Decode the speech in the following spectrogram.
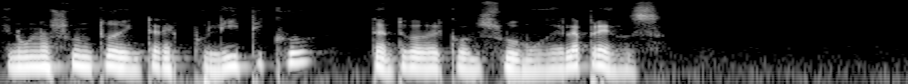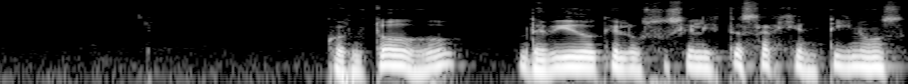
en un asunto de interés político dentro del consumo de la prensa. Con todo, debido a que los socialistas argentinos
